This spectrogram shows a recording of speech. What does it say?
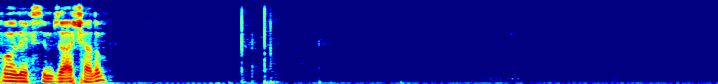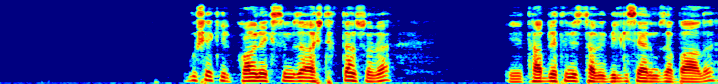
Phoenix'imizi açalım. Bu şekil Phoenix'imizi açtıktan sonra e, tabletimiz tabi bilgisayarımıza bağlı.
